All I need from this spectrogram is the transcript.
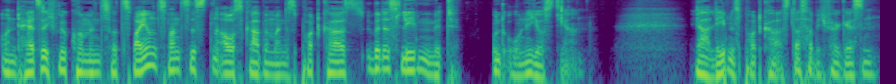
und herzlich willkommen zur 22. Ausgabe meines Podcasts über das Leben mit und ohne Justian. Ja, Lebenspodcast, das habe ich vergessen.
